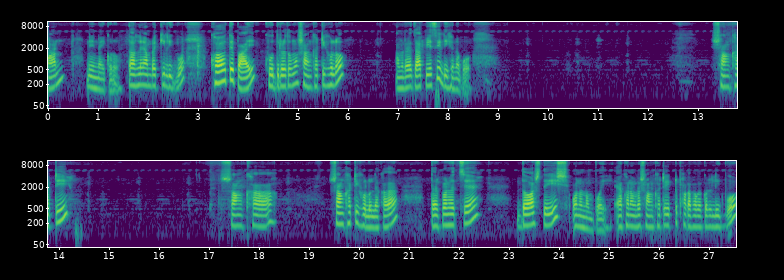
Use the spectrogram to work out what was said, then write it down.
মান নির্ণয় করো। তাহলে আমরা কি লিখব? খ হতে পাই, ক্ষুদ্রতম সংখ্যাটি হলো, আমরা যা পেয়েছি লিখে নেব। সংখ্যাটি, সংখ্যা, সংখ্যাটি হলো লেখা তারপর হচ্ছে দশ, তেইশ, উননব্বই। এখন আমরা সংখ্যাটি একটু ফাঁকা ফাঁকা করে লিখব।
